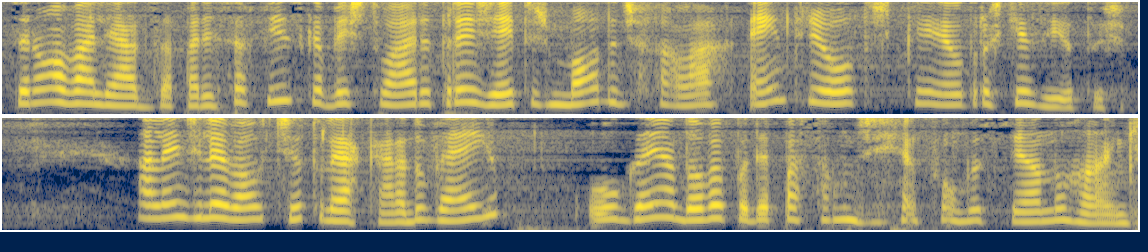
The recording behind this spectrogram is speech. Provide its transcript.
Serão avaliados aparência física, vestuário, trejeitos, modo de falar, entre outros, que, outros quesitos. Além de levar o título e a cara do velho, o ganhador vai poder passar um dia com o Luciano Hang.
